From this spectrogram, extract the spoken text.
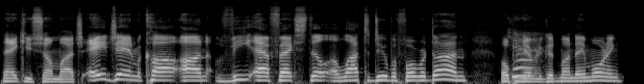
Thank you so much. AJ and McCall on VFX. Still a lot to do before we're done. Hope you're having a good Monday morning.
